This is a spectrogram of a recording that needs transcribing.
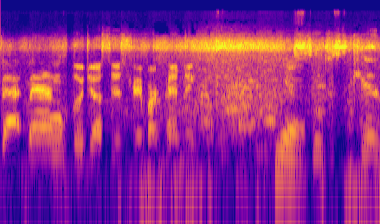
Be Batman, Blue Justice, trademark pending. Yeah. Still just a kid.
